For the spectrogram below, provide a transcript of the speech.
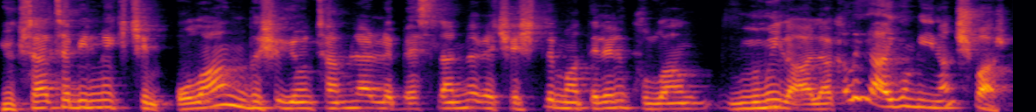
yükseltebilmek için olağan dışı yöntemlerle beslenme ve çeşitli maddelerin kullanımıyla alakalı yaygın bir inanış var.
